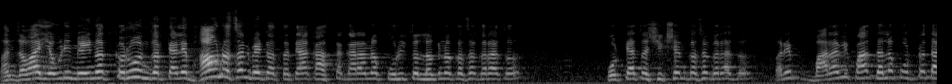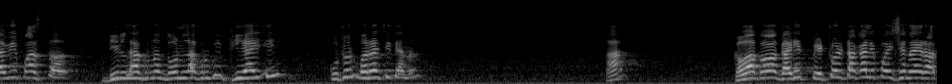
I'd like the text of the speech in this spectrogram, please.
आणि जेव्हा एवढी मेहनत करून जर त्याला भाव नसन भेटत तर त्या कास्तकारानं पुरीचं लग्न कसं करायचं? पोट्याचं शिक्षण कसं करायचं? अरे बारावी पास झालं पोट्ट दहावी पास तर दीड लाख न दोन लाख रुपये फी आहे जी. कुठून भरायची त्यानं? हा? कवा कवा गाडीत पेट्रोल टाकायला पैसे नाही राहत.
